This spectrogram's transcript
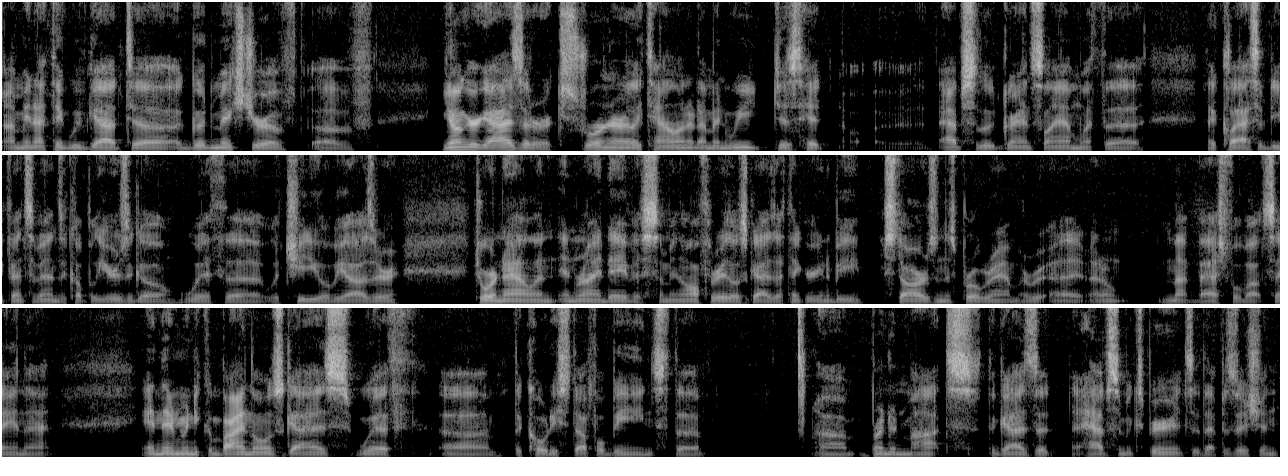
I mean, I think we've got uh, a good mixture of, of younger guys that are extraordinarily talented. I mean, we just hit uh, absolute grand slam with the the class of defensive ends a couple years ago with uh, with Chiddi Obiazor, Jordan Allen, and Ryan Davis. I mean, all three of those guys I think are going to be stars in this program. I, I, don't, I'm not bashful about saying that. And then when you combine those guys with uh, the Cody Stufflebeams, the uh, Brendan Motts, the guys that have some experience at that position,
